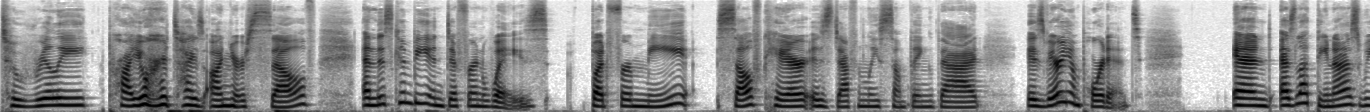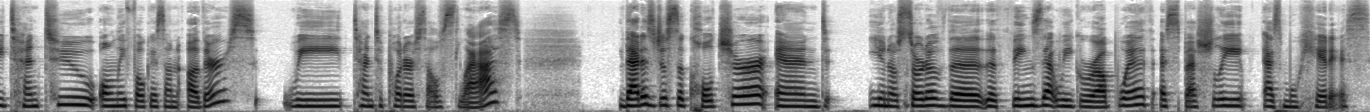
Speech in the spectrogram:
to really prioritize on yourself. And this can be in different ways. But for me, self care is definitely something that is very important. And as Latinas, we tend to only focus on others. We tend to put ourselves last. That is just the culture and you know sort of the the things that we grew up with especially as mujeres.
